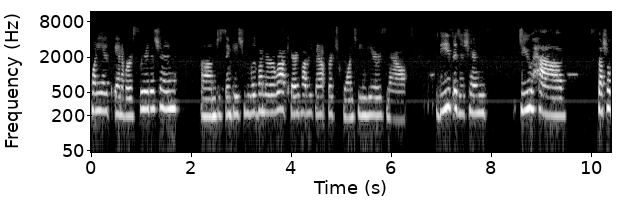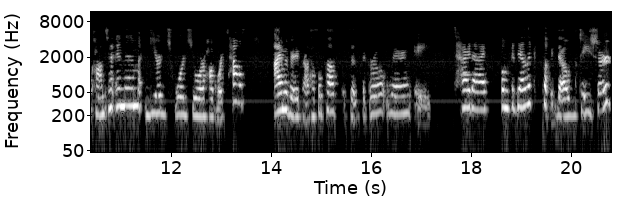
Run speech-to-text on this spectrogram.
20th anniversary edition. Um, just in case you live under a rock, Harry Potter's been out for 20 years now. These editions do have special content in them geared towards your Hogwarts house. I'm a very proud Hufflepuff, says the girl wearing a tie-dye Funkadelic Puppy Dog t-shirt.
